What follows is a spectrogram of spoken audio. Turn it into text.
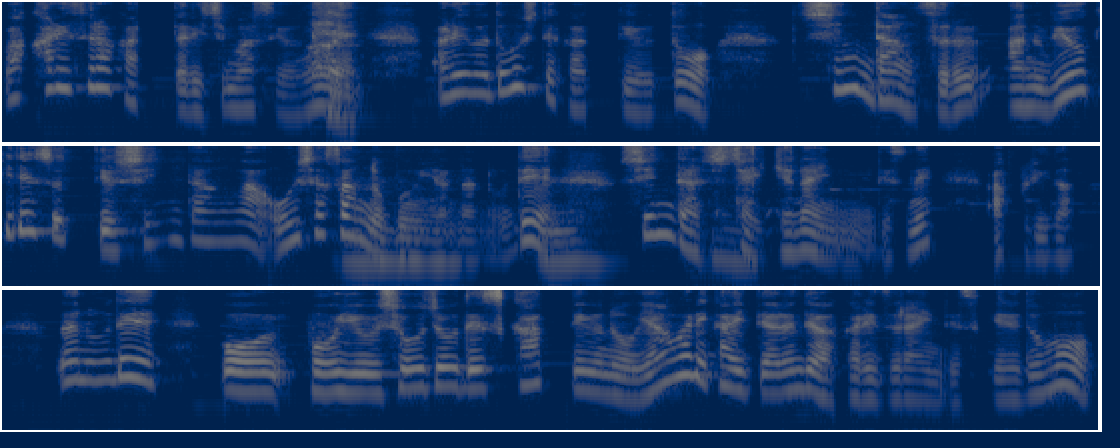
分かりづらかったりしますよね。はい、あれはどうしてかっていうと診断するあの病気ですっていう診断はお医者さんの分野なので、診断しちゃいけないんですね、アプリが。なのでこうこういう症状ですかっていうのをやんわり書いてあるんで分かりづらいんですけれども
